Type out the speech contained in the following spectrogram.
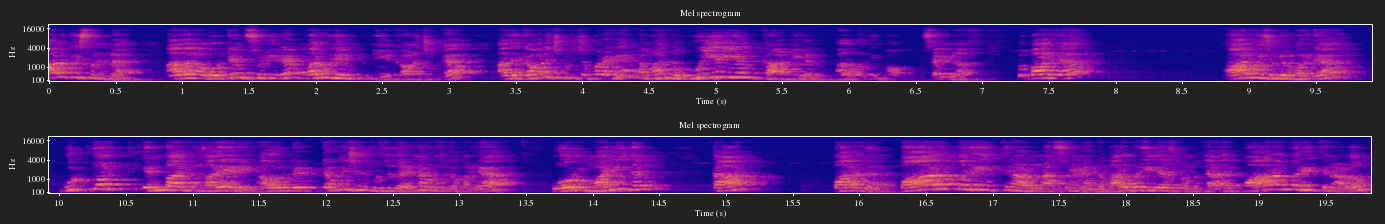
ஆளுமை சொன்ன அதை நான் ஒரு டைம் சொல்லிடுறேன். மறுபடியும் நீங்க கவனிச்சுக்க. அதை கவனிச்சு முடிச்ச பிறகு நம்ம இந்த உயிரியல் காரணிகள் அதை பத்தி பார்ப்போம். சரிங்களா? இப்ப பாருங்க. ஆளுமை சொல்லி பாருங்க. உட்வொர்க் என்பாரின் வரையறை. அவருக்கு டெபினிஷன் கொடுத்துருக்காரு என்ன கொடுத்துருக்க பாருங்க? ஒரு மனிதன் தான் பாருங்க பாரம்பரியத்தினாலும் நான் சொன்னேன் இந்த மரபு ரீதியாக சொல்ல அது பாரம்பரியத்தினாலும்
